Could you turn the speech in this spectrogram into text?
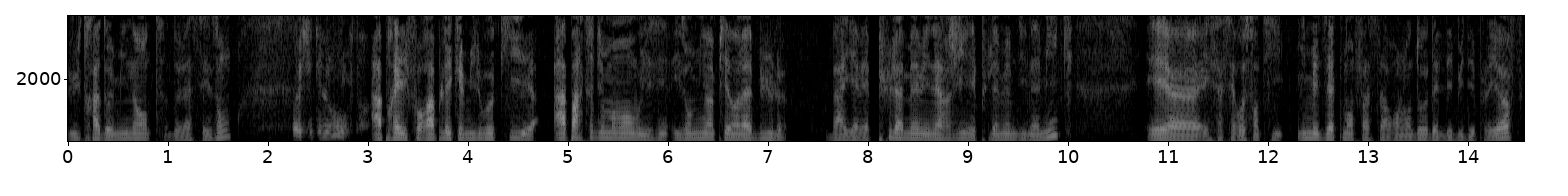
ultra dominante de la saison. Oui, c'était le monstre. Après, il faut rappeler que Milwaukee, à partir du moment où ils ont mis un pied dans la bulle, bah, il n'y avait plus la même énergie et plus la même dynamique. Et, euh, et ça s'est ressenti immédiatement face à Orlando dès le début des playoffs.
